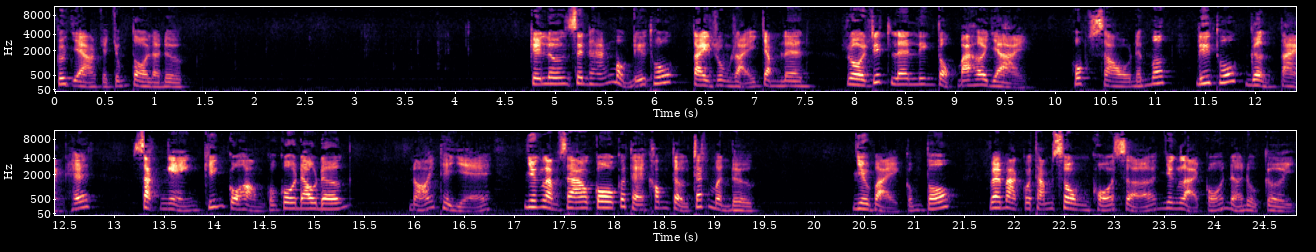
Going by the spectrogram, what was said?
cứ giao cho chúng tôi là được. Kỳ lương xin hắn một điếu thuốc, tay run rẩy châm lên, rồi rít lên liên tục ba hơi dài. Hút sâu đến mất, điếu thuốc gần tàn hết. Sặc nghẹn khiến cổ họng của cô đau đớn. Nói thì dễ, nhưng làm sao cô có thể không tự trách mình được? Như vậy cũng tốt. Về mặt của Thẩm Sùng khổ sở nhưng lại cố nở nụ cười.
